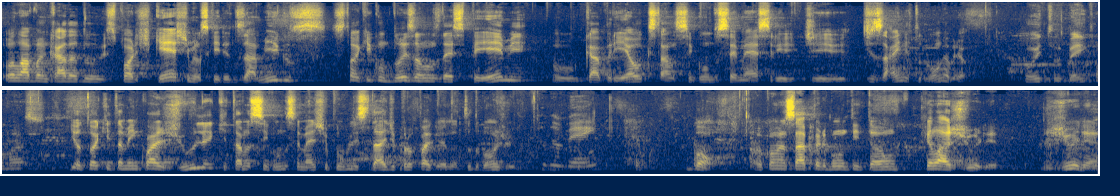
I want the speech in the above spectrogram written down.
Olá, bancada do Sportcast, meus queridos amigos. Estou aqui com dois alunos da SPM, o Gabriel, que está no segundo semestre de design. Tudo bom, Gabriel? Oi, tudo bem, Tomás? E eu estou aqui também com a Júlia, que está no segundo semestre de publicidade e propaganda. Tudo bom, Júlia? Tudo bem? Bom, vou começar a pergunta então pela Júlia. Júlia,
